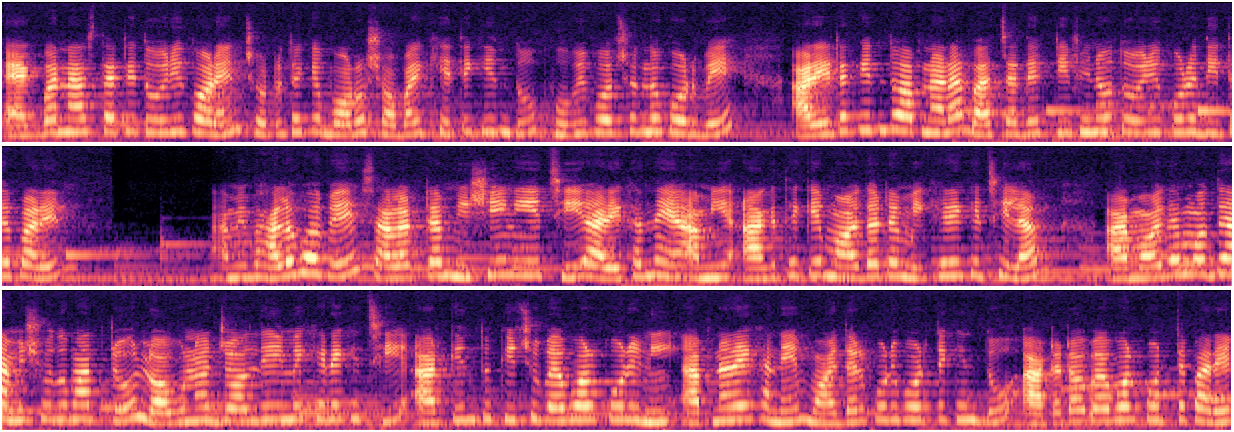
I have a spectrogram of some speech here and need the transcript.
একবার নাস্তাটি তৈরি করেন, ছোট থেকে বড় সবাই খেতে কিন্তু খুবই পছন্দ করবে। আর এটা কিন্তু আপনারা বাচ্চাদের টিফিনেও তৈরি করে দিতে পারেন। আমি ভালোভাবে সালাডটা মিশিয়ে নিয়েছি আর এখানে আমি আগে থেকে ময়দাটা মেখে রেখেছিলাম। আর ময়দার মধ্যে আমি শুধুমাত্র লবণ আর জল দিয়ে মেখে রেখেছি, আর কিন্তু কিছু ব্যবহার করিনি। আপনারা এখানে ময়দার পরিবর্তে কিন্তু আটাটাও ব্যবহার করতে পারেন।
